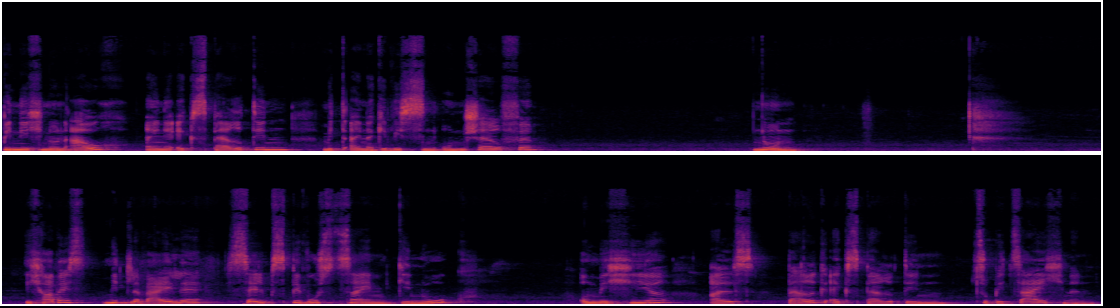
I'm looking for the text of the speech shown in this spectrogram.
Bin ich nun auch eine Expertin mit einer gewissen Unschärfe? Nun, ich habe mittlerweile Selbstbewusstsein genug, um mich hier als Bergexpertin zu bezeichnen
